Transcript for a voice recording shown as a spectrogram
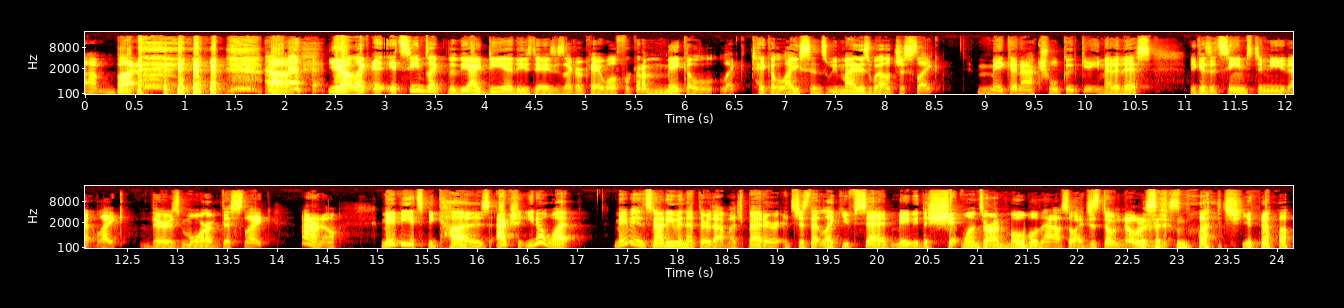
um, but uh, you know, like it, it seems like the, the idea these days is like, okay, well, if we're gonna make a like take a license, we might as well just like make an actual good game out of this because it seems to me that like there's more of this like I don't know, maybe it's because actually, you know what? maybe it's not even that they're that much better. It's just that, like you've said, maybe the shit ones are on mobile now, so I just don't notice it as much. You know?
